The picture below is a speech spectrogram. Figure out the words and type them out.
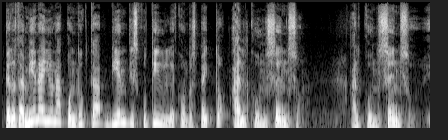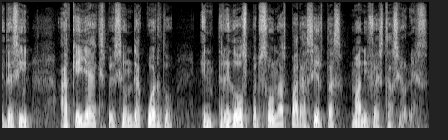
pero también hay una conducta bien discutible con respecto al consenso, al consenso, es decir, aquella expresión de acuerdo entre dos personas para ciertas manifestaciones.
